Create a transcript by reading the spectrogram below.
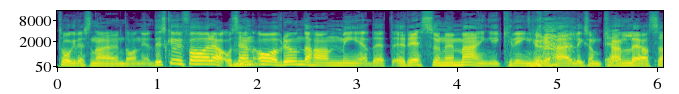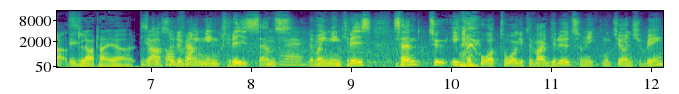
tågresenären Daniel? Det ska vi få höra, och sen Mm. avrundar han med ett resonemang kring hur det här liksom kan lösas. Det är klart han gör. Ja, alltså det var ingen kris ens. Nej. Det var ingen kris. Sen tog- gick jag på tåget till Vaggeryd som gick mot Jönköping.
